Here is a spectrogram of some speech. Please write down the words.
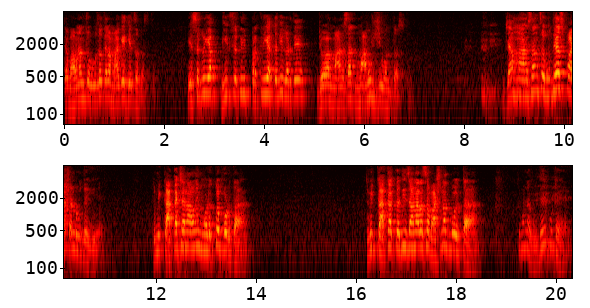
त्या भावनांचं ओझं त्याला मागे खेचत असतं. हे सगळी या- ही सगळी प्रक्रिया कधी घडते? जेव्हा माणसात माणूस जिवंत असतो. ज्या माणसांचं हृदयच पाषाण हृदय आहे. तुम्ही काकाच्या नावाने मडकं फोडता. तुम्ही काका कधी जाणार असं भाषणात बोलता तुम्हाला हृदय कुठे आहे?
